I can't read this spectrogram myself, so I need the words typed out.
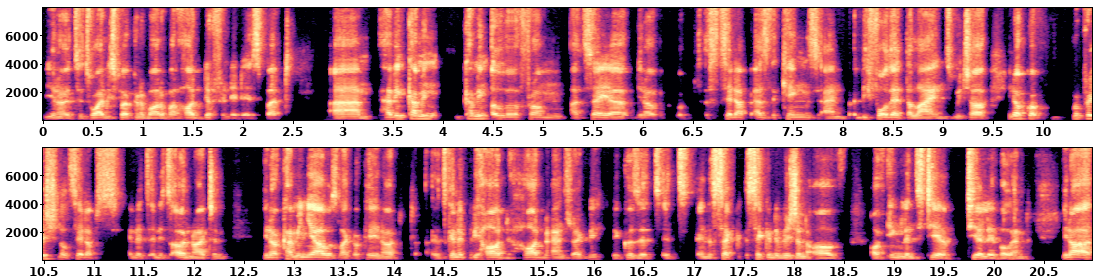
you know, it's, it's widely spoken about about how different it is. But Um, having coming coming over from I'd say uh, you know set up as the Kings and before that the Lions, which are you know professional setups in its in its own right, and you know coming here I was like okay you know it's going to be hard hard man's rugby because it's it's in the sec- second division of of England's tier tier level, and you know I,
